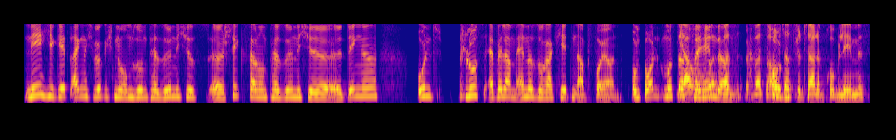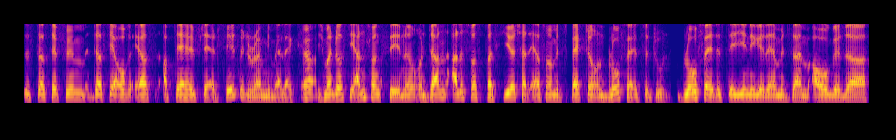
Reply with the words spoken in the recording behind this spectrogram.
Nee, hier geht es eigentlich wirklich nur um so ein persönliches äh, Schicksal und persönliche äh, Dinge. Und Plus, er will am Ende so Raketen abfeuern. Und Bond muss das ja, verhindern. Was, was auch das totale Problem ist, ist, dass der Film das ja auch erst ab der Hälfte erzählt mit Rami Malek. Ja. Ich meine, du hast die Anfangsszene und dann alles, was passiert, hat erstmal mit Spectre und Blofeld zu tun. Blofeld ist derjenige, der mit seinem Auge da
